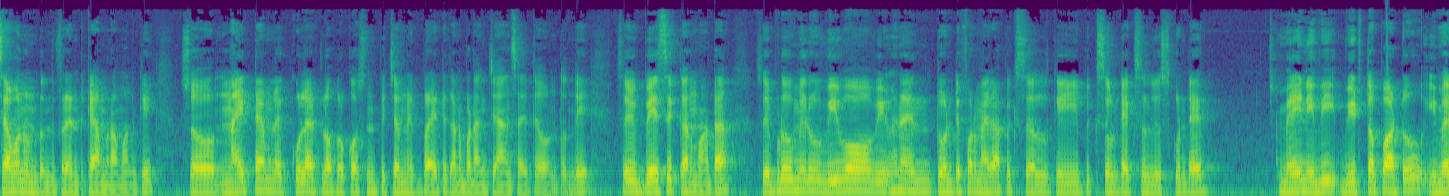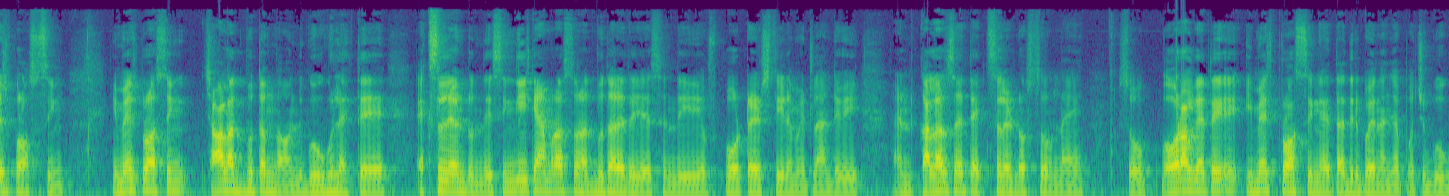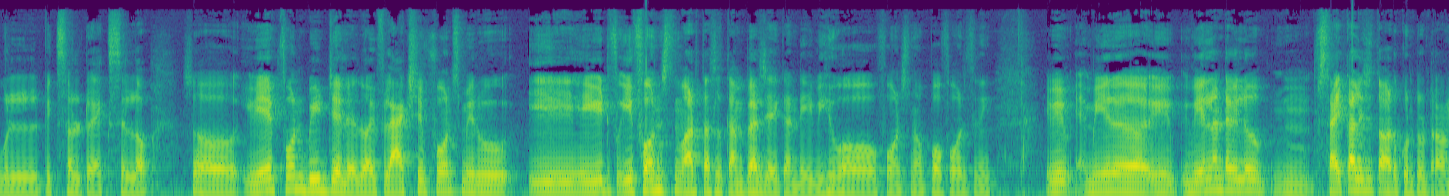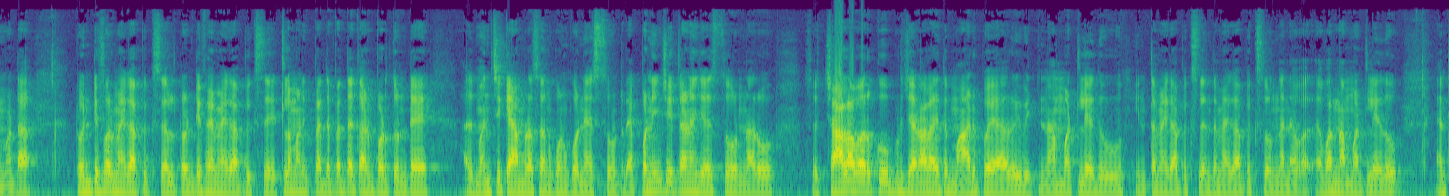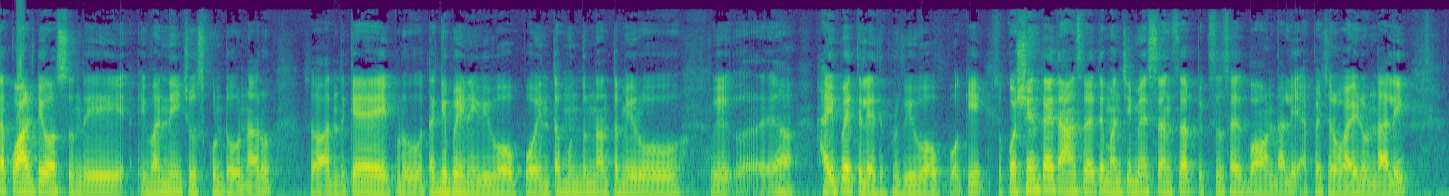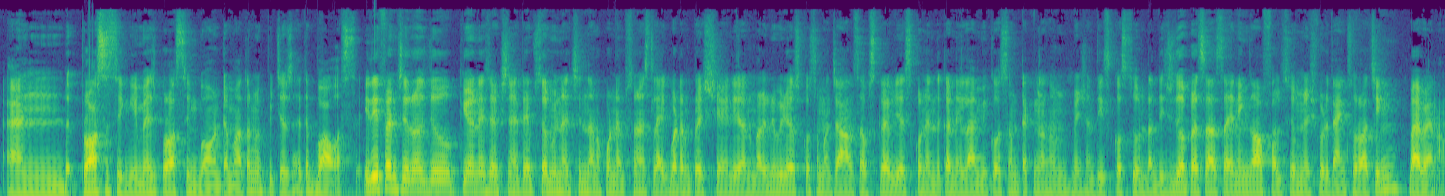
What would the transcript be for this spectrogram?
సెవెన్ ఉంటుంది ఫ్రంట్ కెమెరా మనకి. సో నైట్ టైంలో ఎక్కువ లైట్ లోపలికి వస్తుంది. పిక్చర్ మీకు బయట కనపడడానికి ఛాన్స్ అయితే ఉంటుంది. సో ఇవి బేసిక్ అనమాట సో ఇప్పుడు మీరు Vivo Vivo nine twenty four mega పిక్సెల్కి పిక్సెల్ టు ఎక్సెల్ చూసుకుంటే మెయిన్ ఇవి. వీటితో పాటు ఇమేజ్ ప్రాసెసింగ్. ఇమేజ్ ప్రాసెసింగ్ చాలా అద్భుతంగా ఉంది గూగుల్ అయితే. ఎక్సలెంట్ ఉంది సింగిల్ కెమెరాస్తో అద్భుతాలు అయితే చేసింది. పోర్ట్రేట్స్ తీయడం ఇట్లాంటివి. అండ్ కలర్స్ అయితే ఎక్సలెంట్ వస్తూ ఉన్నాయి. సో ఓవరాల్గా అయితే ఇమేజ్ ప్రాసెసింగ్ అయితే అదిరిపోయిందని చెప్పొచ్చు గూగుల్ పిక్సెల్ టు ఎక్సెల్లో సో ఏ ఫోన్ బీట్ చేయలేదు. అవి ఫ్లాగ్షిప్ ఫోన్స్ మీరు ఈ ఈ ఫోన్స్ని వాడితే అసలు కంపేర్ చేయకండి. వివో ఫోన్స్ని ఒప్పో ఫోన్స్ని. ఇవి మీరు ఇవి ఏంటంటే వీళ్ళు సైకాలజీతో ఆడుకుంటుంటారు అనమాట twenty four megapixel twenty five megapixel ఇట్లా మనకి పెద్ద పెద్ద కనపడుతుంటే అది మంచి కెమెరాస్ అనుకొని కొనేస్తూ ఉంటారు ఎప్పటి నుంచి ఇట్లానే చేస్తూ ఉన్నారు. సో చాలా వరకు ఇప్పుడు జనాలు అయితే మారిపోయారు. వీటిని నమ్మట్లేదు. ఇంత మెగా పిక్సెల్ ఎంత మెగా పిక్సెల్ ఉందని ఎవరు ఎవరు నమ్మట్లేదు. ఎంత క్వాలిటీ వస్తుంది ఇవన్నీ చూసుకుంటూ ఉన్నారు. సో అందుకే ఇప్పుడు తగ్గిపోయినాయి వివో ఒప్పో. ఇంత ముందున్నంత మీరు హైప్ అయితే లేదు ఇప్పుడు వివో ఒప్పోకి. సో క్వశ్చన్కి అయితే ఆన్సర్ అయితే మంచి ఇమేజ్ సెన్సర్ పిక్సెల్ సైజ్ బాగుండాలి అపేచర్ వైడ్ ఉండాలి అండ్ ప్రాసెసింగ్ ఇమేజ్ ప్రాసెసింగ్ బాగుంటే మాత్రం మీ పిక్చర్స్ అయితే బాగా వస్తాయి. ఇది ఫ్రెండ్స్ ఈరోజు క్యూఎన్ఏ సెక్షన్ అయితే ఎపిసోడ్. మీకు నచ్చింది అనుకున్న ఎపిసోడ్ లైక్ బటన్ ప్రెస్ చేయండి. అండ్ మరిన్ని వీడియోస్ కోసం మన ఛానల్ సబ్స్క్రైబ్ చేసుకోండి. ఎందుకంటే ఇలా మీకోసం టెక్నాలజీ ఇన్ఫర్మేషన్ తీసుకొస్తూ ఉంటాను. This Prasad signing off అల్సూమ్ next thanks for watching bye bye నా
